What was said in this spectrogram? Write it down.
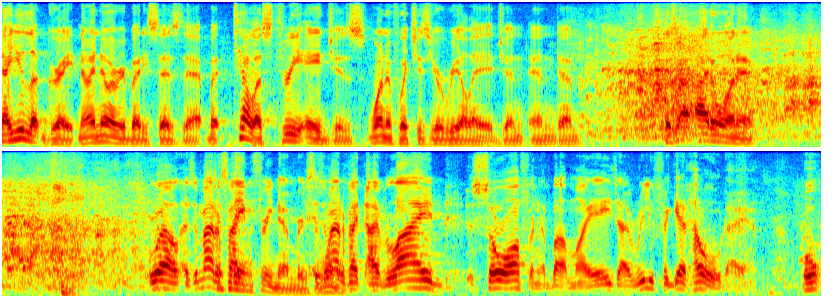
Now, you look great. Now, I know everybody says that, but tell us three ages, one of which is your real age, and, and, because I, I don't want to, Well, as a matter just of fact, name three numbers. as a matter of fact, I've lied so often about my age, I really forget how old I am. Well,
